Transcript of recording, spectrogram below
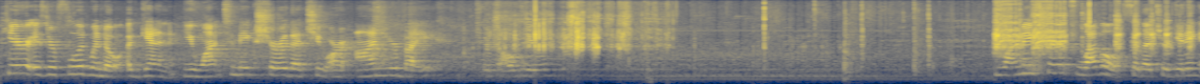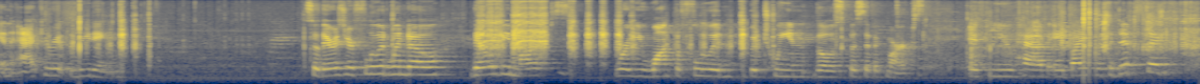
Here is your fluid window. Again, you want to make sure that you are on your bike which I'll do. You want to make sure it's level so that you're getting an accurate reading. So there's your fluid window. There will be marks where you want the fluid between those specific marks. If you have a bike with a dipstick,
